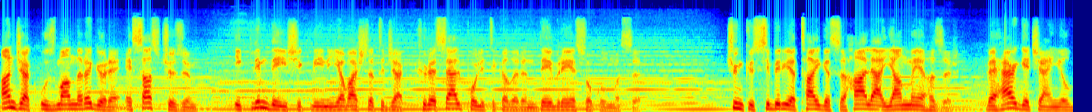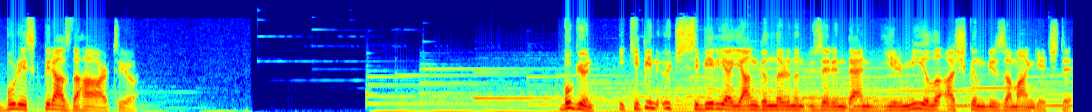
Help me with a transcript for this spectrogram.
Ancak uzmanlara göre esas çözüm, iklim değişikliğini yavaşlatacak küresel politikaların devreye sokulması. Çünkü Sibirya taygası hala yanmaya hazır ve her geçen yıl bu risk biraz daha artıyor. Bugün, 2003 Sibirya yangınlarının üzerinden 20 yılı aşkın bir zaman geçti.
